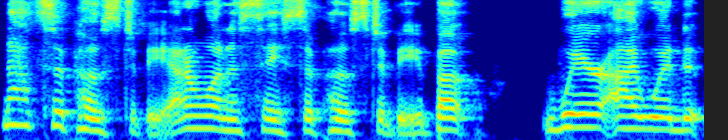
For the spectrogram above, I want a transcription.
not supposed to be. I don't want to say supposed to be, but where I would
